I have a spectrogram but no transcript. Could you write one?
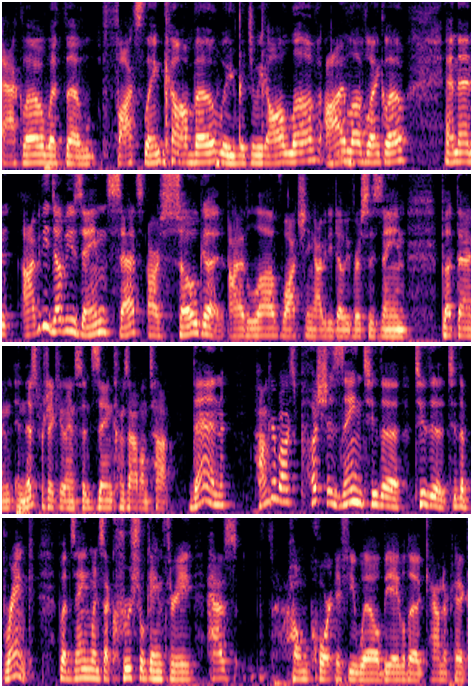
Aklo with the Fox Link combo, we, which we all love. I mm-hmm. love Linklo. And then IBDW Zain sets are so good. I love watching IBDW versus Zain. But then in this particular instance, Zain comes out on top. Then Hungerbox pushes Zain to the to the to the brink, but Zain wins a crucial game three, has home court, if you will, be able to counterpick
